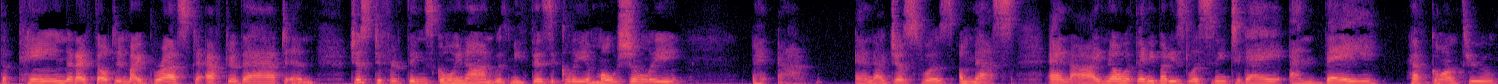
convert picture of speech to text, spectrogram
the pain that I felt in my breast after that, and just different things going on with me physically, emotionally. And I just was a mess. And I know if anybody's listening today and they have gone through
